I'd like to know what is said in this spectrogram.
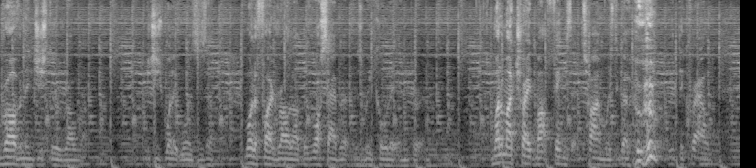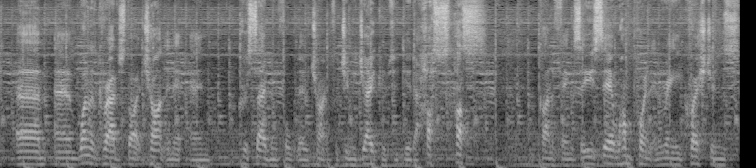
rather than just do a roll up, which is what it was. Is a modified roll up, the Ross Abbott, as we call it in Britain. One of my trademark things at the time was to go with the crowd, um, and one of the crowd started chanting it, and Chris Sabin thought they were chanting for Jimmy Jacobs, who did a huss huss kind of thing. So you see at one point in the ring, he questions,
